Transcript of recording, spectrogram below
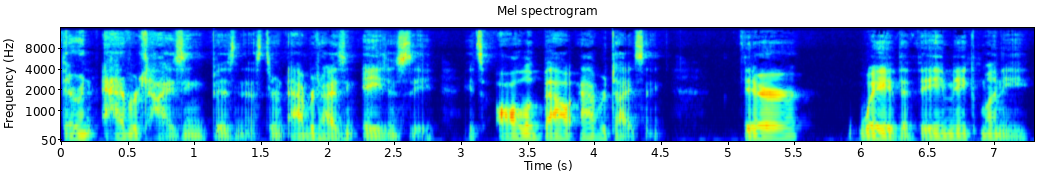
they're an advertising business. They're an advertising agency. It's all about advertising. Their way that they make money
